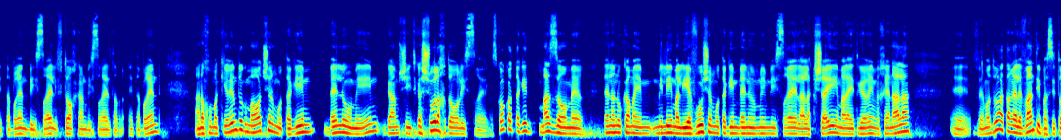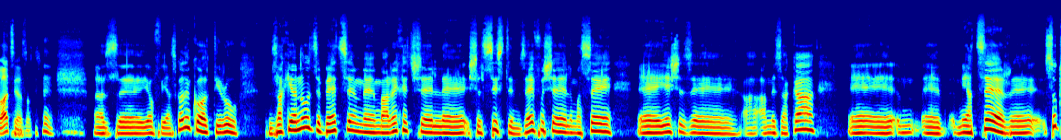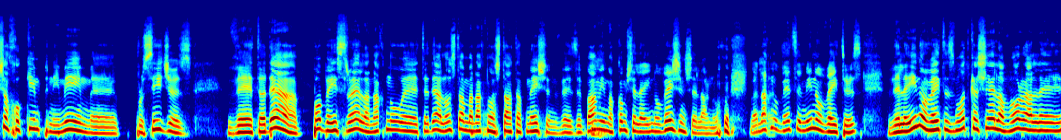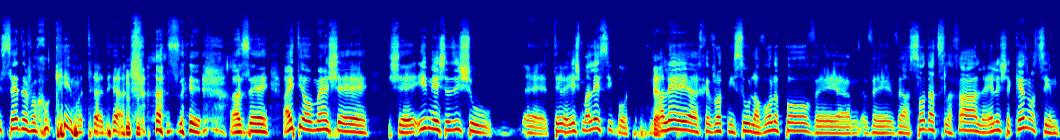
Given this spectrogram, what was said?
את ה brand בישראל, לפתוח כאן בישראל את ה brand. אנחנו מכירים דוגמאות של מותגים בינלאומיים גם שהתקשו לחדור לישראל. אז קודם כל תגיד מה זה אומר, תן לנו כמה מילים על יבוא של מותגים בינלאומיים לישראל, על הקשיים, על האתגרים וכן הלאה. ומדוע אתה רלוונטי בסיטואציה הזאת? אז יופי, אז קודם כל תראו, זכיינות זה בעצם מערכת של, של system, זה איפה שלמעשה יש איזה המזכה מייצר סוג של חוקים פנימיים, procedures, ואתה יודע, פה בישראל אנחנו, אתה יודע, לא סתם אנחנו ה start-up nation, וזה בא ממקום של ה innovation שלנו, ואנחנו בעצם innovators, ול innovators מאוד קשה לעבור על סדר וחוקים, אתה יודע. אז, אז הייתי אומר ש, שאם יש איזשהו תראה, יש מלא סיבות, כן. מלא חברות ניסו לבוא לפה ו, ו, והסוד הצלחה לאלה שכן רוצים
